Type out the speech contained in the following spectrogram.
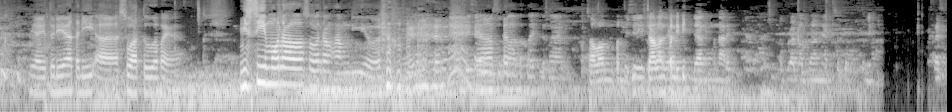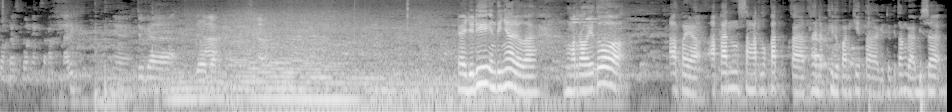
ya itu dia tadi eh, suatu apa ya? Misi moral seorang Hamdi ya. ya kan. calon pendidik calon pendidik. yang menarik obrolan-obrolan yang cukup unik. Respon-respon yang sangat menarik. Ya. juga jawaban Ya jadi intinya adalah moral itu apa ya akan sangat lekat terhadap kehidupan kita gitu. Kita nggak bisa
